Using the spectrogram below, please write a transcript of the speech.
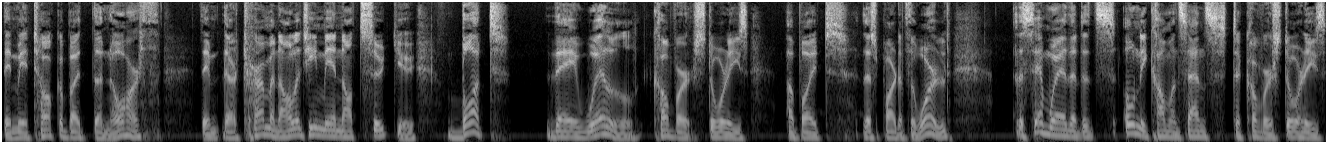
They may talk about the north. They, their terminology may not suit you, but they will cover stories about this part of the world. The same way that it's only common sense to cover stories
